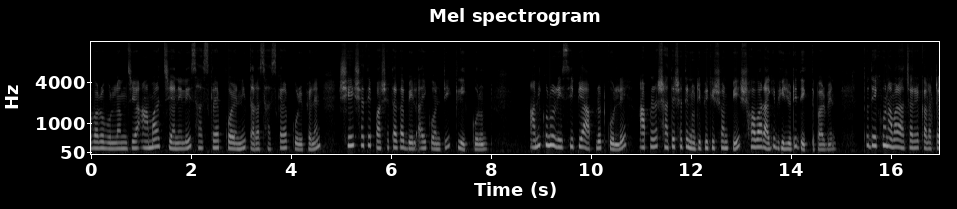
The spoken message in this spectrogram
আবারও বললাম যে আমার চ্যানেলে সাবস্ক্রাইব করেনি তারা সাবস্ক্রাইব করে ফেলেন। সেই সাথে পাশে থাকা বেল আইকনটি ক্লিক করুন। আমি কোনো রেসিপি আপলোড করলে আপনারা সাথে সাথে নোটিফিকেশন পেয়ে সবার আগে ভিডিওটি দেখতে পারবেন। তো দেখুন আমার আচারের কালারটা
